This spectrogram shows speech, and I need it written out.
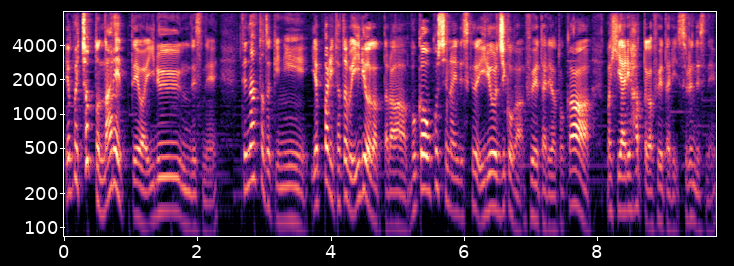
やっぱりちょっと慣れてはいるんですね。ってなった時にやっぱり例えば医療だったら僕は起こしてないんですけど医療事故が増えたりだとか、まあ、ヒヤリハットが増えたりするんですね。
